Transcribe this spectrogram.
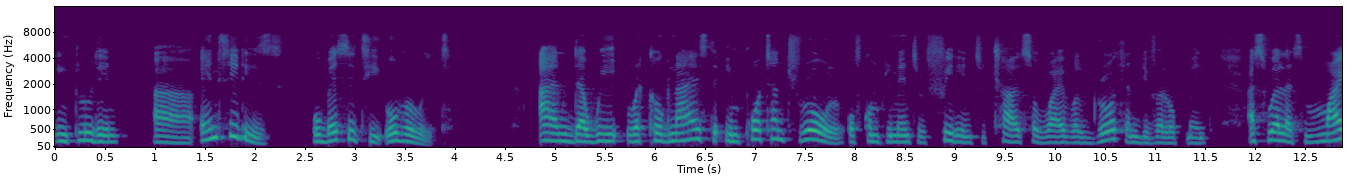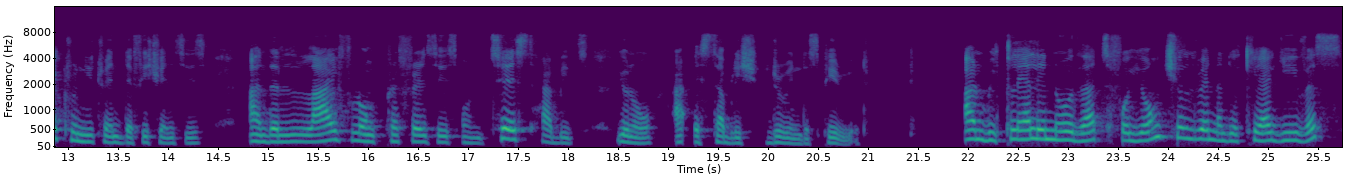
including uh, NCDs, obesity, overweight. And uh, we recognize the important role of complementary feeding to child survival, growth, and development, as well as micronutrient deficiencies and the lifelong preferences on taste habits, you know, are established during this period. And we clearly know that for young children and their caregivers,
